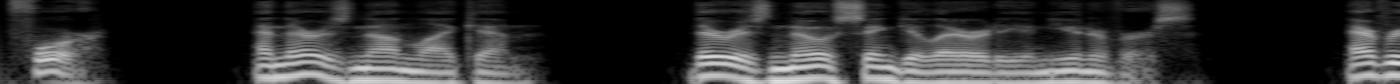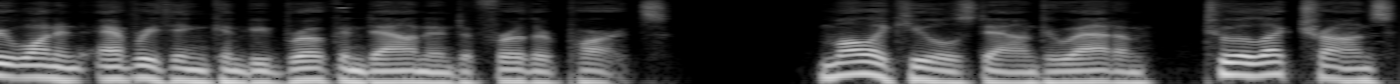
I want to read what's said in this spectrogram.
4. And there is none like him. There is no singularity in universe. Everyone and everything can be broken down into further parts. Molecules down to atom, to electrons,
